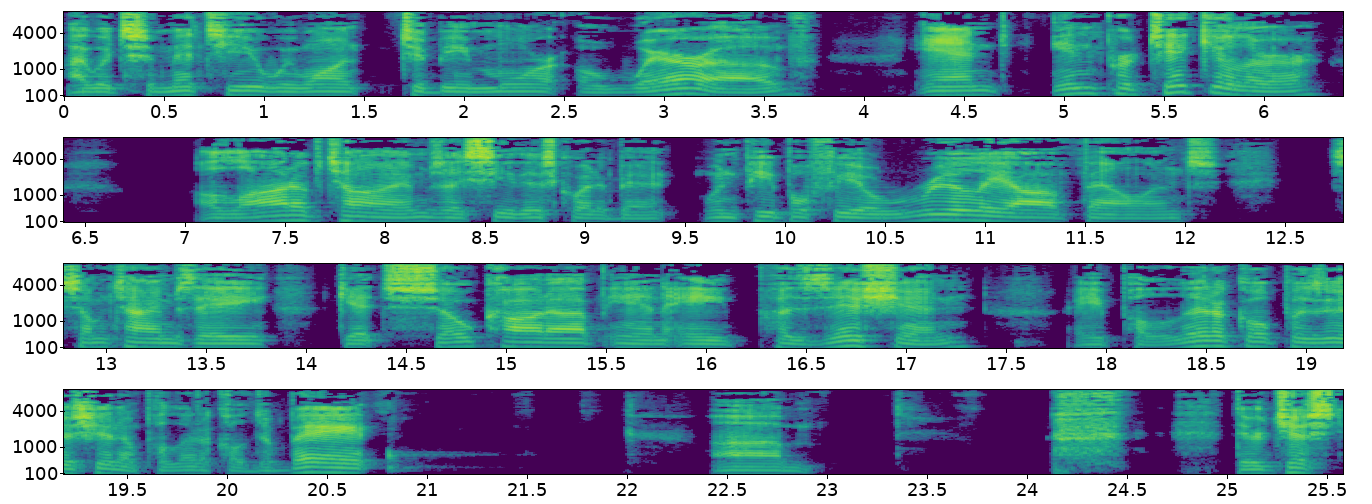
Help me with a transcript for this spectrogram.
I would submit to you we want to be more aware of. And in particular, a lot of times I see this quite a bit when people feel really off balance sometimes they get so caught up in a position, a political position, a political debate. Um, they're just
